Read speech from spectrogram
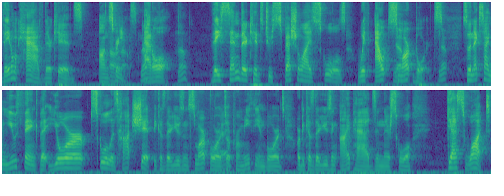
they don't have their kids on oh, screens No. at all. No. They send their kids to specialized schools without smart boards. Yep. So the next time you think that your school is hot shit because they're using smart boards or Promethean boards or because they're using iPads in their school, guess what?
